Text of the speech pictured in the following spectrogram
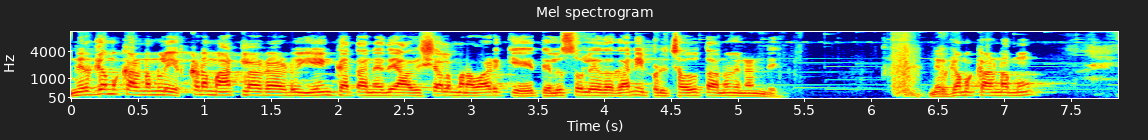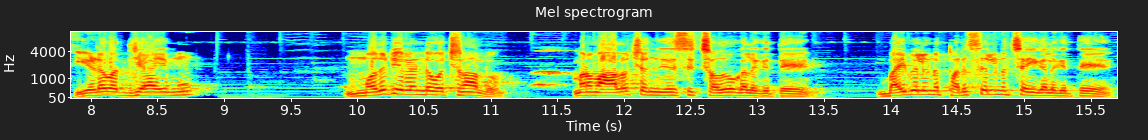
నిర్గమకాండంలో ఎక్కడ మాట్లాడాడు ఏం కథ అనేది ఆ విషయాలు మన వాడికి తెలుసో లేదో కానీ ఇప్పుడు చదువుతాను వినండి. నిర్గమకాండము ఏడవ అధ్యాయము మొదటి రెండు వచనాలు మనం ఆలోచన చేసి చదవగలిగితే బైబిల్ని పరిశీలన చేయగలిగితే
